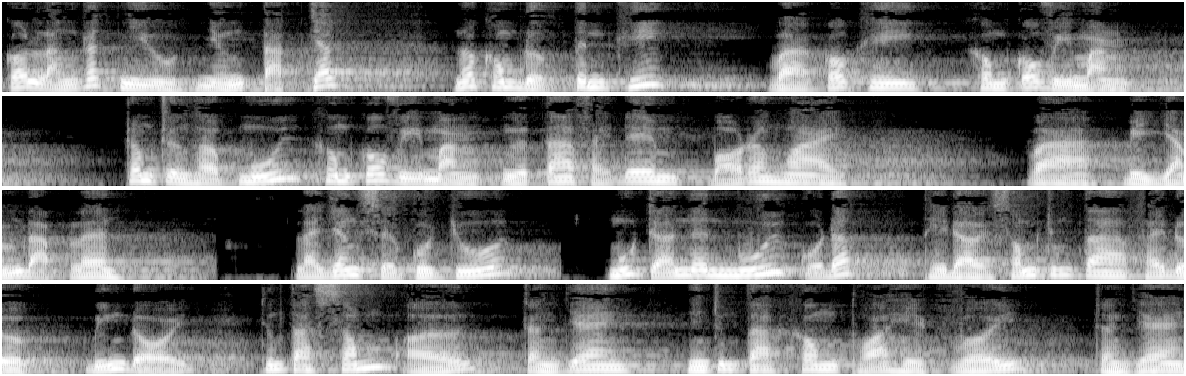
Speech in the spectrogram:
có lẫn rất nhiều những tạp chất, nó không được tinh khiết và có khi không có vị mặn trong trường hợp muối không có vị mặn, người ta phải đem bỏ ra ngoài và bị giảm đạp lên. Là dân sự của Chúa, muốn trở nên muối của đất thì đời sống chúng ta phải được biến đổi. Chúng ta sống ở trần gian nhưng chúng ta không thỏa hiệp với trần gian,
